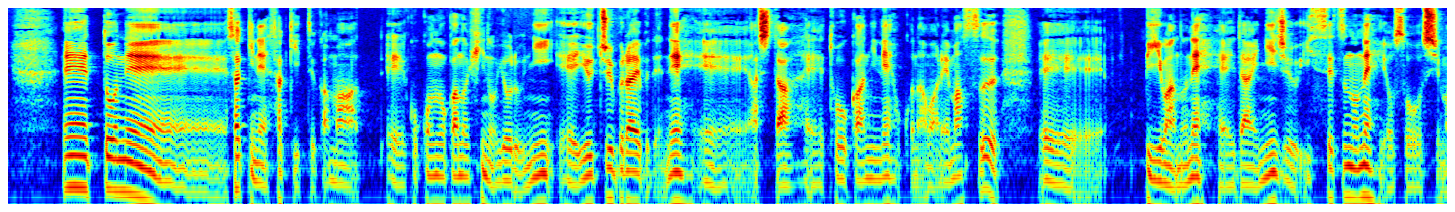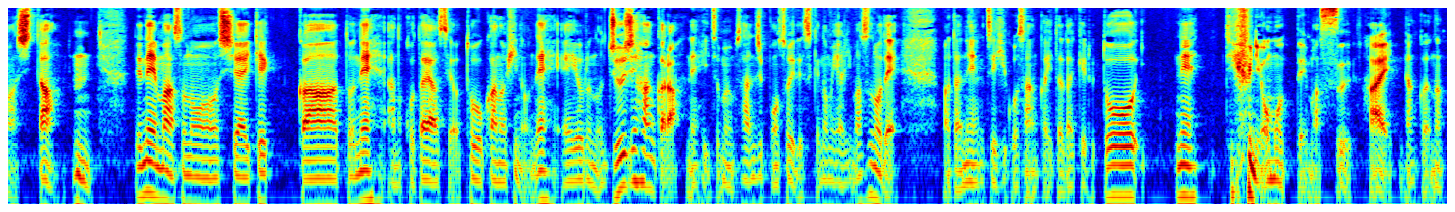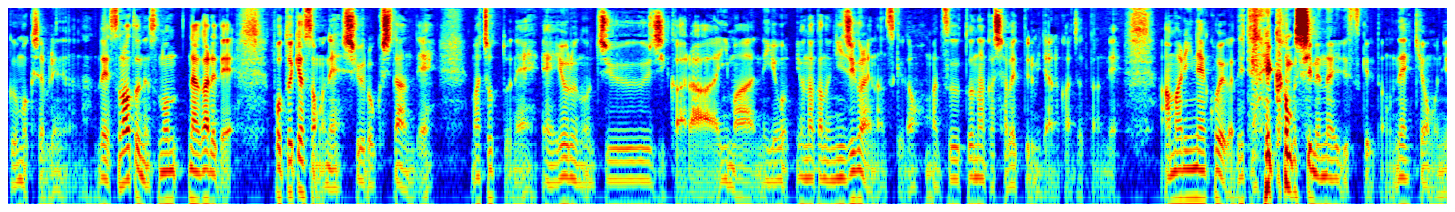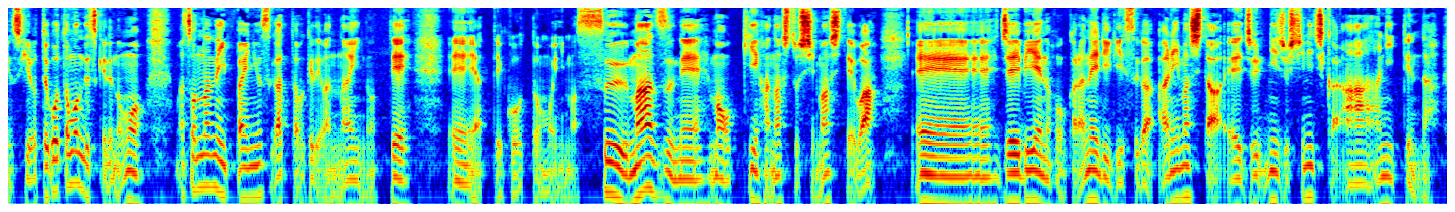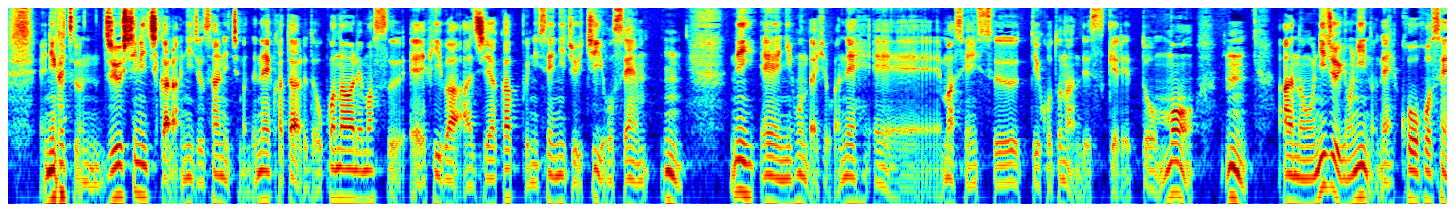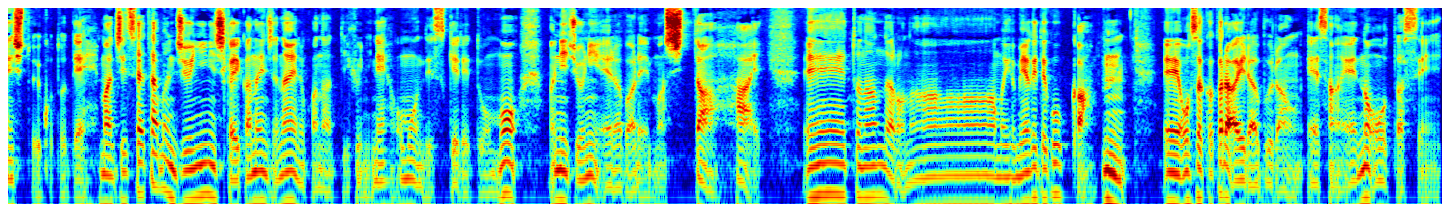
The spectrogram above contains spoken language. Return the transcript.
えー、っとね、さっきね、さっきっていうかまあ、えー、9日の日の夜に、えー、YouTube ライブでね、えー、明日、えー、10日にね、行われます、えー、B1 のね、第21節のね、予想しました。うん。でね、まあその試合結日とね、あの答え合わせを10日の日のね、夜の10時半からね、いつもよりも30分遅いですけどもやりますので、またね、ぜひご参加いただけると、ね、っていうふうに思っています。はい。なんか、なんかうまく喋れないな。で、その後ね、その流れで、ポッドキャストもね、収録したんで、まあちょっとね、えー夜の10時から、今ね、夜中の2時ぐらいなんですけど、まあずっとなんか喋ってるみたいな感じだったんで、あまりね、声が出てないかもしれないですけれどもね、今日もニュース拾っていこうと思うんですけれども、まあそんなね、いっぱいニュースがあったわけではないので、えーやっていこうと思います。まずね、まあ大きい話としましては、えー JBA の方からね、リリースがありました。えー27日から、あー、何言ってんだ。2月の17日から23日までね、カタールで行われます、えー、フィーバーアジアカップ2021予選、うん、に、えー日本代表がね、えーまあ選出っていうことなんですけれども、うん、あの、24人のね、候補選手ということで、まあ実際多分12人しか行かないんじゃないのかなっていうふうにね、思うんですけれども、まあ、24人選ばれました。はい。えーと、なんだろうなまあ、読み上げていこうか。うん。えー大阪からアイラ・ブラウン、えー、3円の太田選手、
